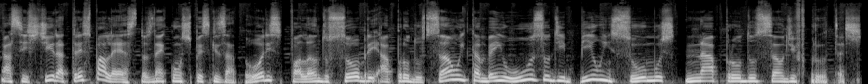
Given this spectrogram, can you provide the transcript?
assistir a três palestras, né, com os pesquisadores falando sobre a produção e também o uso de bioinsumos na produção de frutas.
